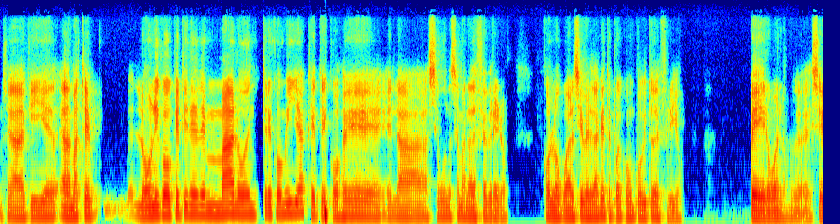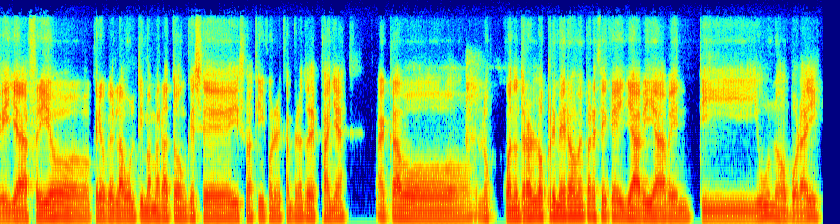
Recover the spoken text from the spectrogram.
O sea, aquí además te, lo único que tiene de malo, entre comillas, que te coge en la segunda semana de febrero con lo cual sí es verdad que te puede coger un poquito de frío. Pero bueno, eh, Sevilla frío, creo que es la última maratón que se hizo aquí con el Campeonato de España. Acabó, cuando entraron los primeros me parece que ya había 21 por ahí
